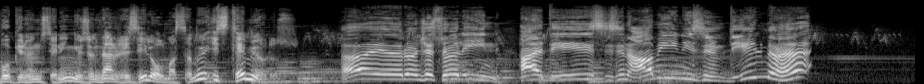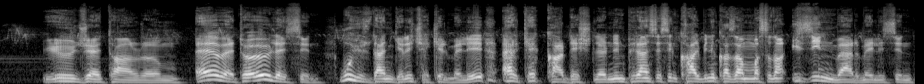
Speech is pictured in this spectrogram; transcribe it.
Bugünün senin yüzünden rezil olmasını istemiyoruz. Hayır, önce söyleyin. Hadi sizin abinizim değil mi ha? Yüce Tanrım, evet öylesin. Bu yüzden geri çekilmeli, erkek kardeşlerinin prensesin kalbini kazanmasına izin vermelisin.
